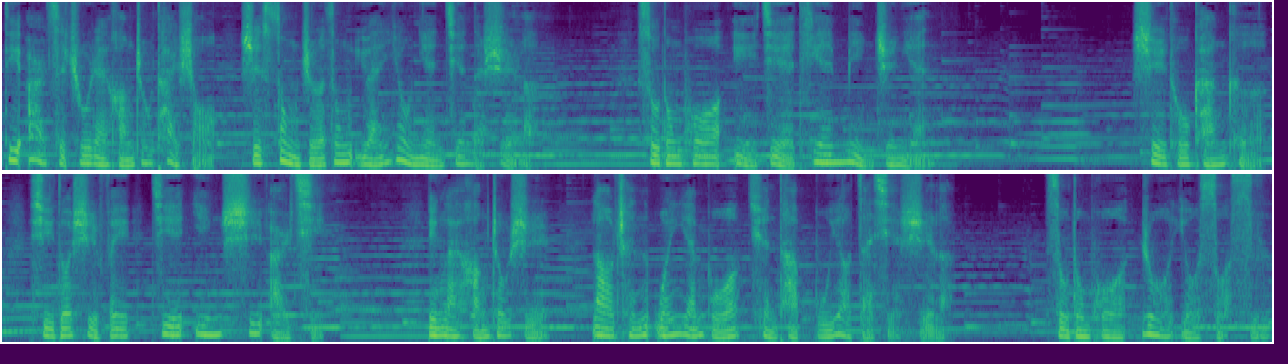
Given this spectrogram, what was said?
第二次出任杭州太守是宋哲宗元佑年间的事了。苏东坡已届天命之年，仕途坎坷，许多是非皆因诗而起。临来杭州时。老臣文彦博劝他不要再写诗了，苏东坡若有所思。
